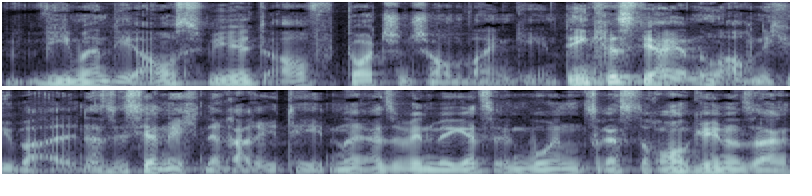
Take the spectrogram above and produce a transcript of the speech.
wie man die auswählt, auf deutschen Schaumwein gehen. Den kriegst du ja nur auch nicht überall. Das ist ja nicht eine Rarität. Ne? Also wenn wir jetzt irgendwo ins Restaurant gehen und sagen,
